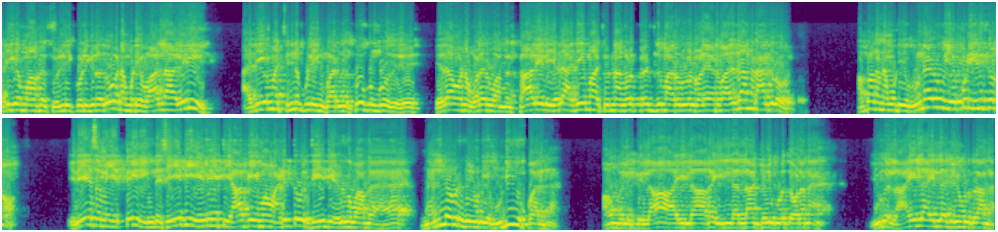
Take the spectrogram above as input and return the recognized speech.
அதிகமாக சொல்லிக் கொள்கிறதோ நம்முடைய வாழ்நாளில் அதிகமா சின்ன பிள்ளைங்க பாருங்க தூக்கும் போது ஏதாவது ஒண்ணு வளருவாங்க. காலையில எதை அதிகமா சொன்னாங்களோ ஃப்ரெண்ட்ஸ் மார்கள் விளையாடுவா அதுதான் நாங்களோ அப்பாங்க நம்முடைய உணர்வு எப்படி இருக்கணும்? இதே சமயத்தில் இந்த செய்தி எழுதிட்டு யாபியமாம் அடுத்த ஒரு செய்தி எழுதுவாங்க. நல்லவர்களுடைய முடிவு பாருங்க. அவங்களுக்கு லா இலாக இல்லல்லாம் சொல்லி கொடுத்த உடனே இவங்க லாயிலா இல்ல சொல்லி கொடுக்குறாங்க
